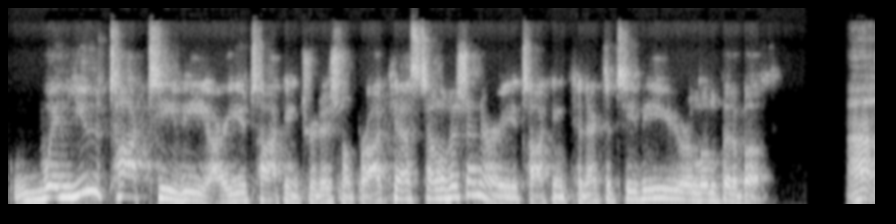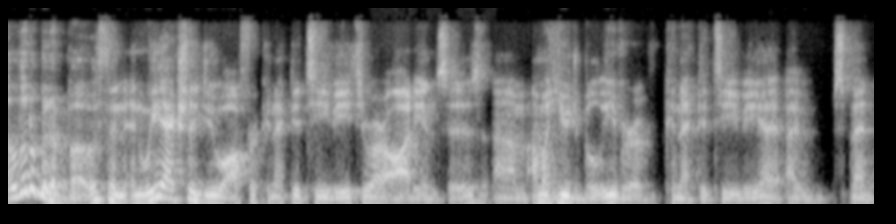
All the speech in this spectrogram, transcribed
When you talk TV, are you talking traditional broadcast television or are you talking connected TV or a little bit of both? Uh, a little bit of both, and, and we actually do offer connected TV through our audiences. Um, I'm a huge believer of connected TV. I, have spent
